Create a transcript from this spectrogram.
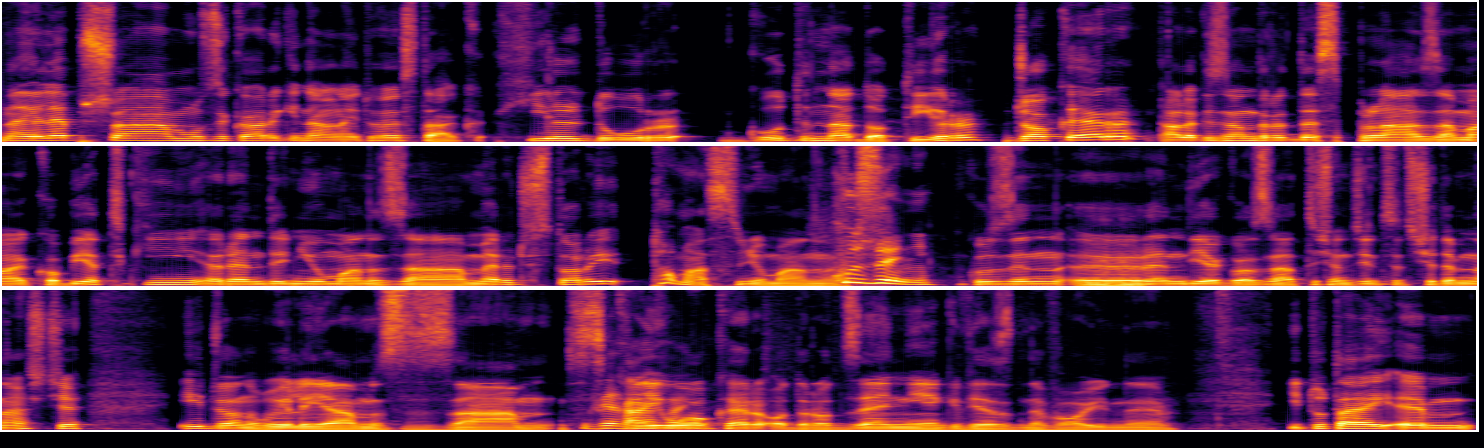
Najlepsza muzyka oryginalna i tu jest tak. Hildur Gudnadottir, Joker, Alexander Desplat za Małe Kobietki, Randy Newman za Marriage Story, Thomas Newman, Kuzyni. kuzyn mhm. Randy'ego za 1917 i John Williams za Skywalker, Odrodzenie, Gwiezdne Wojny. I tutaj em,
